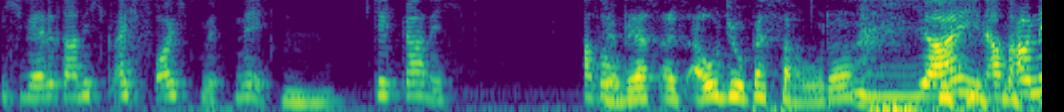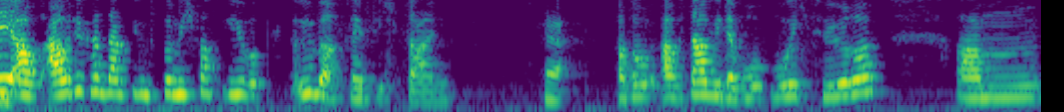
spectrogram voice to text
Ich werde da nicht gleich feucht mit. Nee, mhm. geht gar nicht. Also, Der wäre es als Audio besser, oder? Ja, nein, also, nee, als Audio kann es auch für mich fast über, übergriffig sein. Ja. Also auch da wieder, wo, wo ich es höre, ähm,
